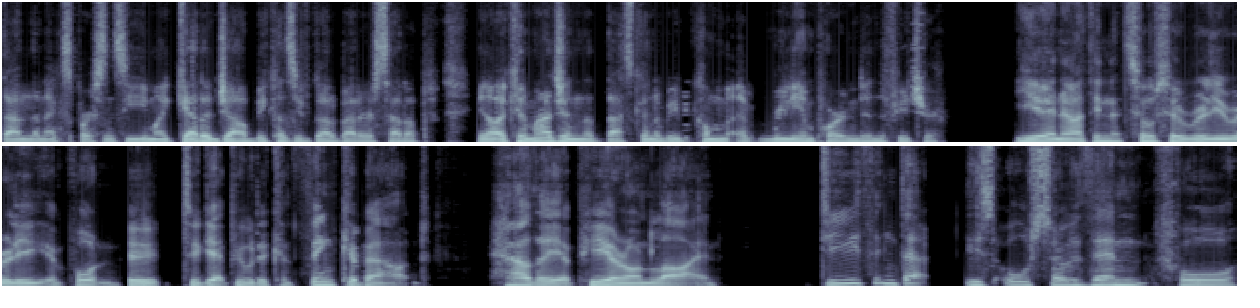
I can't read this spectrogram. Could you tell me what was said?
than the next person. So you might get a job because you've got a better setup. You know, I can imagine that that's going to become uh, really important in the future. Yeah, no, I think that's also really, really important to, to get people to think about how they appear online. Do you think that is also then for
